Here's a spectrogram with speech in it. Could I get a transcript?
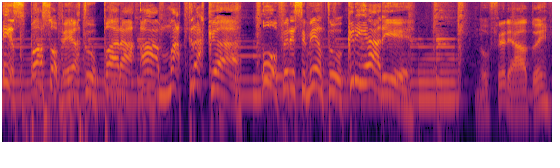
Espaço aberto para a matraca. Oferecimento Criare. No feriado, hein?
